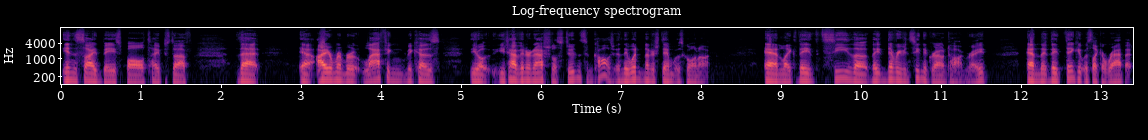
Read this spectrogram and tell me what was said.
inside baseball type stuff that i remember laughing because you know you'd have international students in college and they wouldn't understand what was going on. And like they see the they'd never even seen the groundhog right? And they, they think it was like a rabbit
